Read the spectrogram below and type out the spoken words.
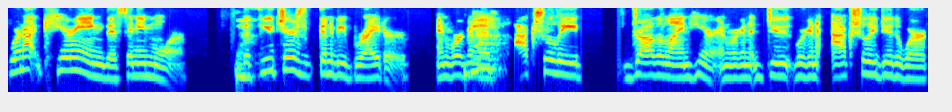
we're not carrying this anymore. Yeah. The future's going to be brighter, and we're going to Yeah. actually draw the line here, and we're going to do we're going to actually do the work,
